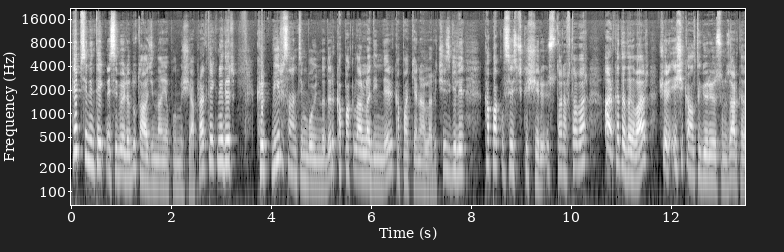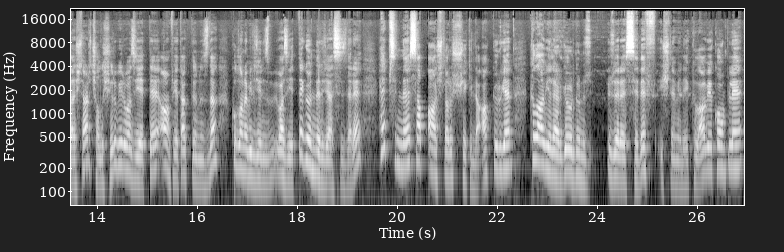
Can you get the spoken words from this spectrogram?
Hepsinin teknesi böyle dut ağacından yapılmış yaprak teknedir. 41 santim boyundadır. Kapaklarla dinleri, kapak kenarları çizgili. Kapaklı ses çıkış yeri üst tarafta var. Arkada da var. Şöyle eşik altı görüyorsunuz arkadaşlar. Çalışır bir vaziyette amfiye taktığınızda kullanabileceğiniz bir vaziyette göndereceğiz sizlere. Hepsinde sap ağaçları şu şekilde ak gürgen. Klavyeler gördüğünüz üzere sedef işlemeli klavye komple.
